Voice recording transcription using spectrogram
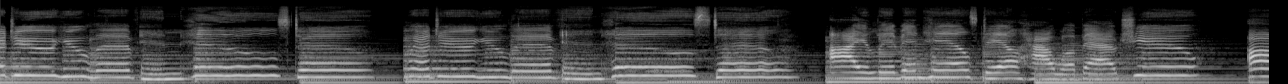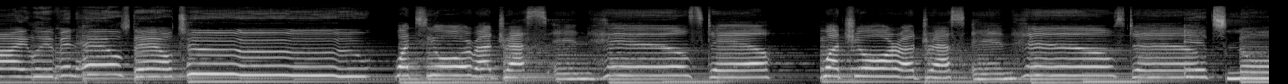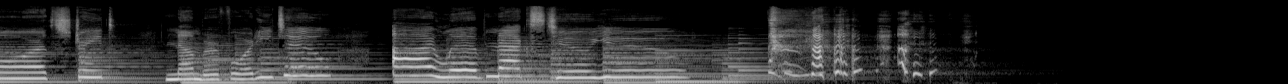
Where do you live? In Hillsdale. Where do you live? In Hillsdale. I live in Hillsdale. How about you? I live in Hillsdale too. What's your address in Hillsdale? What's your address in Hillsdale? It's North Street, number 42. Next to you.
